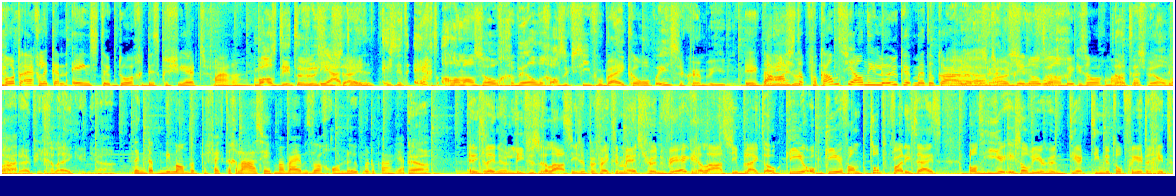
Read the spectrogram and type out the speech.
wordt eigenlijk aan één stuk doorgediscussieerd. Maar eh, Maar als dit de ruzie Ja, zijn, dit- is het echt allemaal zo geweldig... als ik zie voorbij komen op Instagram bij jullie. Ik nou, weet als je het op vakantie al niet leuk hebt met elkaar... Ja, dan moet je misschien ook wel een beetje zorgen maken. Dat is wel waar, daar heb je gelijk in, ja. Ik denk dat niemand een perfecte relatie heeft... maar wij hebben het wel gewoon leuk met elkaar. Ja. Ja. En niet alleen hun liefdesrelatie is een perfecte match... hun werkrelatie blijkt ook keer op keer van topkwaliteit. Want hier is alweer hun dertiende top 40 hit.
